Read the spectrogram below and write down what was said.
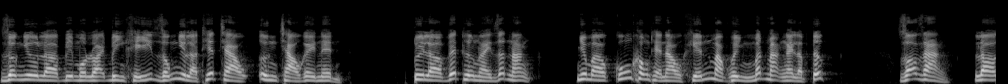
dường như là bị một loại binh khí giống như là thiết trào, ưng trào gây nên. Tuy là vết thương này rất nặng, nhưng mà cũng không thể nào khiến mạc huỳnh mất mạng ngay lập tức. Rõ ràng là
